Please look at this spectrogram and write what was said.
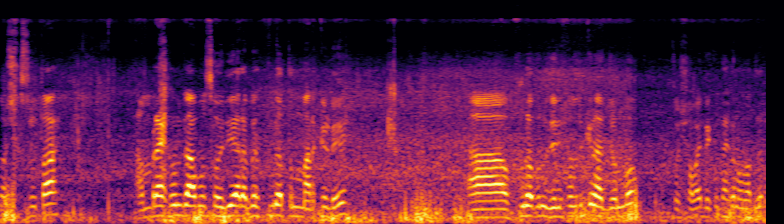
দর্শক শ্রোতা, আমরা এখন যাব সৌদি আরবের পুরাতন মার্কেটে পুরাতন জিনিসপত্র কেনার জন্য। তো সবাই দেখে থাকুন আমাদের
